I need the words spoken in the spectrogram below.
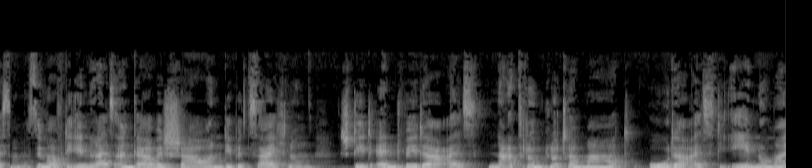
ist? Man muss immer auf die Inhaltsangabe schauen. Die Bezeichnung steht entweder als Natriumglutamat oder als die E-Nummer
